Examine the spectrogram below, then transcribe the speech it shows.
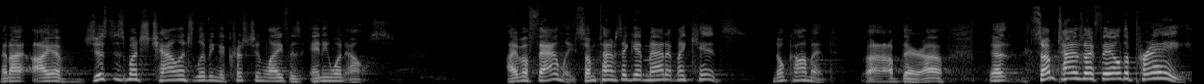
And I, I have just as much challenge living a Christian life as anyone else. I have a family. Sometimes I get mad at my kids. No comment uh, up there. Uh, uh, sometimes I fail to pray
